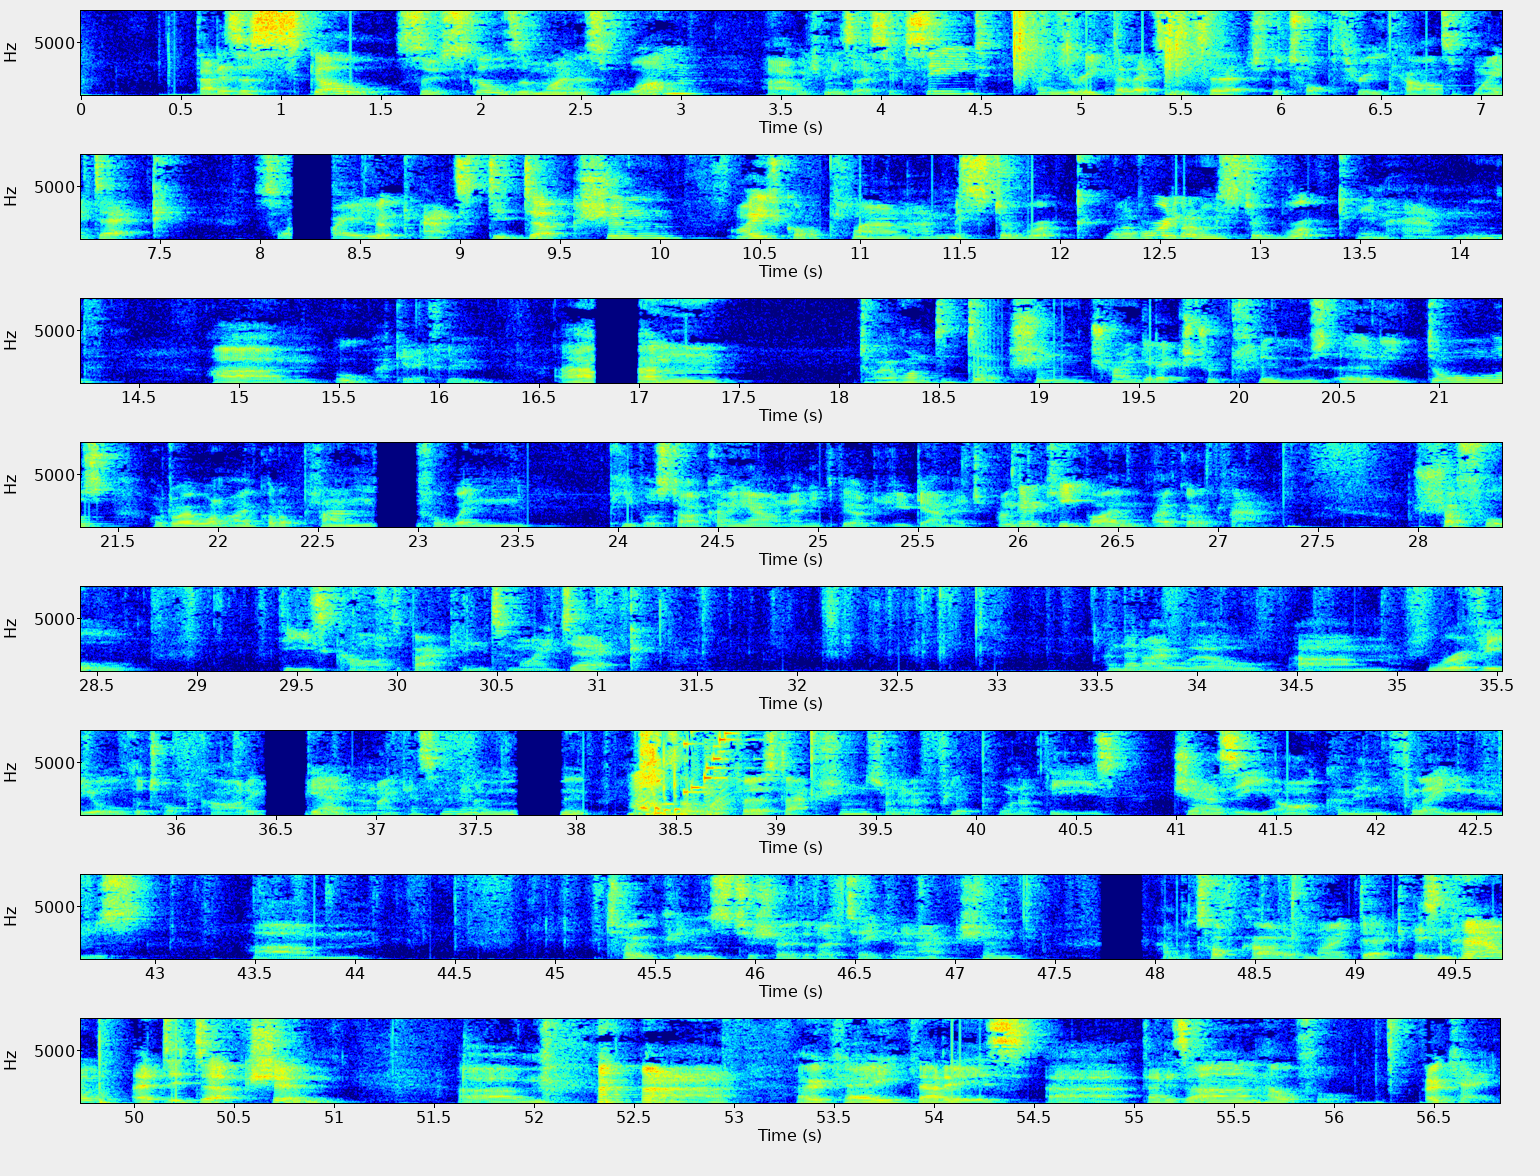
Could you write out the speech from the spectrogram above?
That is a skull. So skulls are minus one, uh, which means I succeed. And Eureka lets me search the top three cards of my deck. So I look at deduction. I've got a plan and Mr. Rook. Well, I've already got a Mr. Rook in hand. Um, oh, I get a clue. Um, do I want deduction? Try and get extra clues early doors, or do I want? I've got a plan for when people start coming out and I need to be able to do damage. I'm going to keep. I'm, I've got a plan. Shuffle these cards back into my deck. And then I will um, reveal the top card again. And I guess I'm going to move. That's my first action. So I'm going to flip one of these jazzy Arkham in Flames um, tokens to show that I've taken an action. And the top card of my deck is now a deduction. Um, okay, that is uh, that is unhelpful. Okay,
